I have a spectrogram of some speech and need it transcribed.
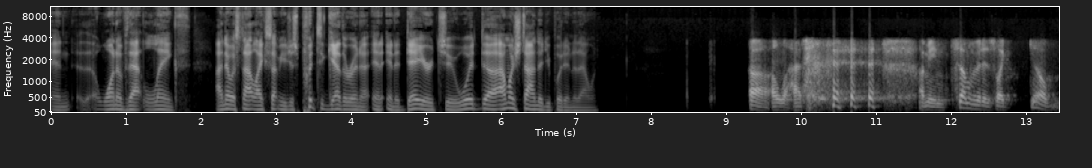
and uh, one of that length I know it's not like something you just put together in a in, in a day or two. Would uh, how much time did you put into that one? Uh, a lot. I mean, some of it is like you know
